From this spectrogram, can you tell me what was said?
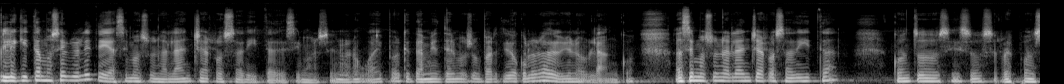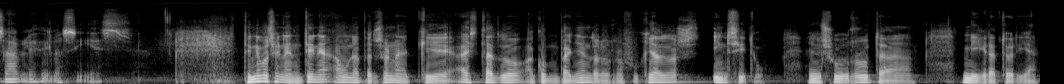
le quitamos el violeta y hacemos una lancha rosadita, decimos en Uruguay, porque también tenemos un partido colorado y uno blanco. Hacemos una lancha rosadita con todos esos responsables de los CIES. Tenemos en antena a una persona que ha estado acompañando a los refugiados in situ, en su ruta migratoria.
